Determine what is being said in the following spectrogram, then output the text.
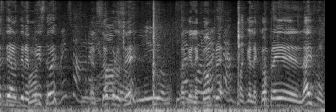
este, no pisto, ¿eh? El Zócalo, ¿sí? Para que le compre, ahí el iPhone.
